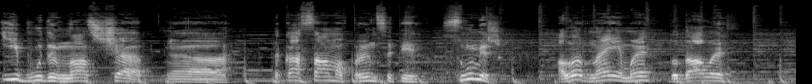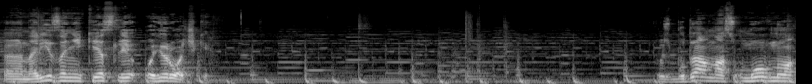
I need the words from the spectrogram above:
І буде в нас ще е, така сама, в принципі, суміш, але в неї ми додали е, нарізані кислі огірочки. Ось буде в нас умовно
